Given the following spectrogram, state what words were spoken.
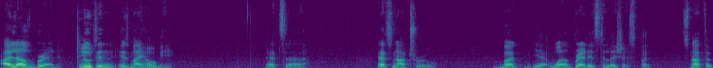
I love bread. Gluten is my homie. That's uh that's not true. But yeah, well, bread is delicious, but it's not the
